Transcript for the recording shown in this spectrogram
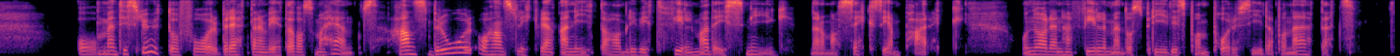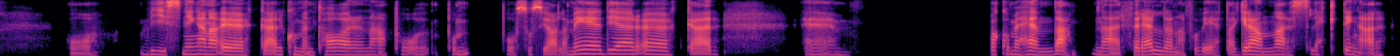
Och, men till slut då får berättaren veta vad som har hänt. Hans bror och hans flickvän Anita har blivit filmade i smyg när de har sex i en park. Och nu har den här filmen då spridits på en porrsida på nätet. Och visningarna ökar, kommentarerna på, på, på sociala medier ökar. Eh, vad kommer hända när föräldrarna får veta, grannar, släktingar.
